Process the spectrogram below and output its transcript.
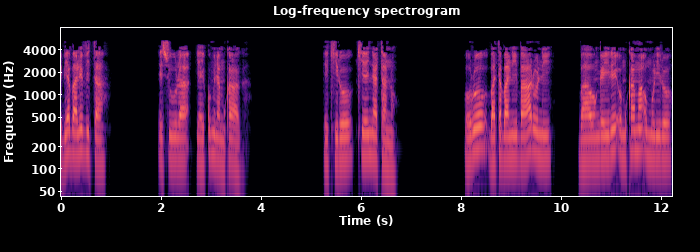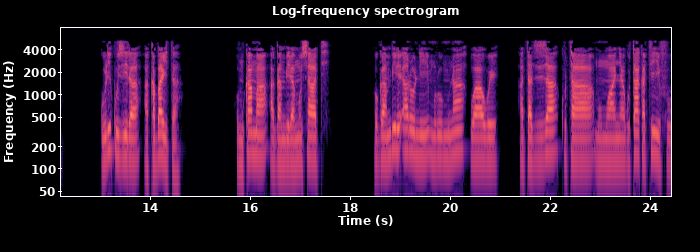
Ebyabalevita esura ya 16 Ekiro kyenya tano Oro batabani ba Aroni baongeire omkama omuliro guli kuzira akabaita omkama agambira Musa ati Ogambire Aroni murumuna wawe ataziza kutaa mu mwanya gutakatifu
